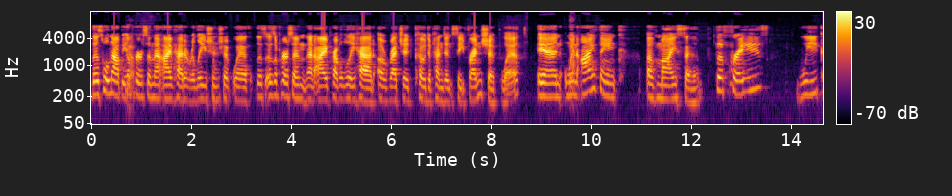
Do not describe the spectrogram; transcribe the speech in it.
This will not be a person that I've had a relationship with. This is a person that I probably had a wretched codependency friendship with. And when yeah. I think of my simp, the phrase weak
